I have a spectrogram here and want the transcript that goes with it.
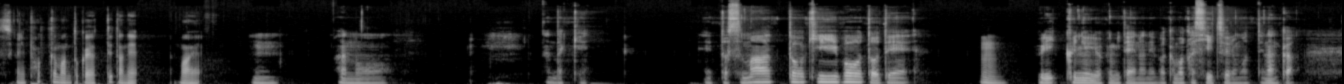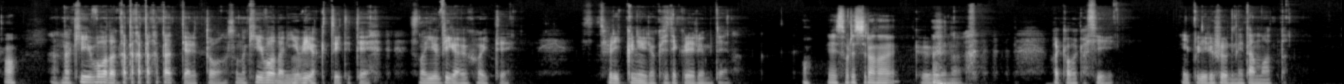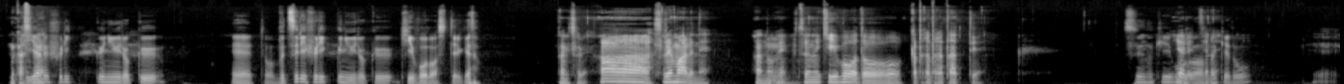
確かにパックマンとかやってたね。前。う。うん。あのーなんだっけ。えっと、スマートキーボードでうん。フリック入力みたいなね、バカバカしいツールもあって、なんか、あ、あの、キーボードカタカタカタってやると、そのキーボードに指がくっついてて、その指が動いて、フリック入力してくれるみたいな。あ、えーそれ知らない。Google の バカバカしいエイプリルフールネタもあった。昔リアルね。フリック入力、えっ、と、物理フリック入力キーボードは知ってるけど。何それ？あー、それもあるね。あの、うんえ、普通のキーボードをカタカタカタって、普通のキーボードなんだけど、え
